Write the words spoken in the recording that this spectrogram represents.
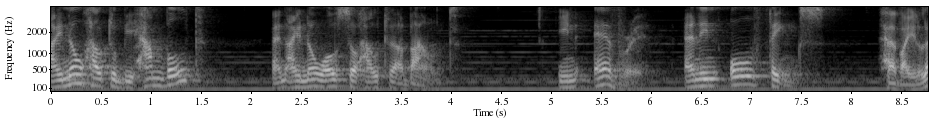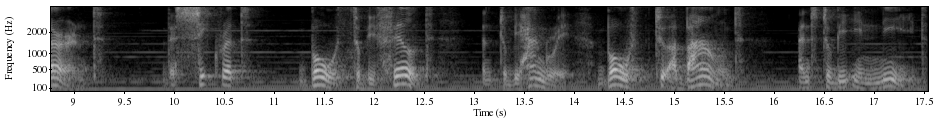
I know how to be humbled and I know also how to abound. In every and in all things have I learned the secret both to be filled and to be hungry, both to abound and to be in need.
